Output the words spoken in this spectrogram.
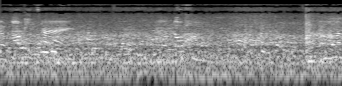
有高丽菜，还有豆腐，慢慢来。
